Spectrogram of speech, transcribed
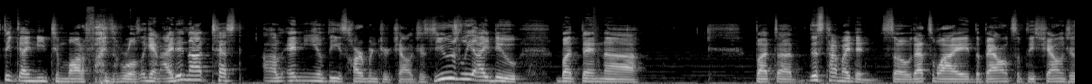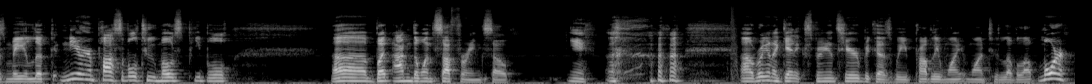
think I need to modify the rules. Again, I did not test on any of these Harbinger challenges. Usually I do, but then, uh, but uh, this time I didn't. So that's why the balance of these challenges may look near impossible to most people. Uh, but I'm the one suffering, so yeah. uh, we're gonna get experience here because we probably might want to level up more.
